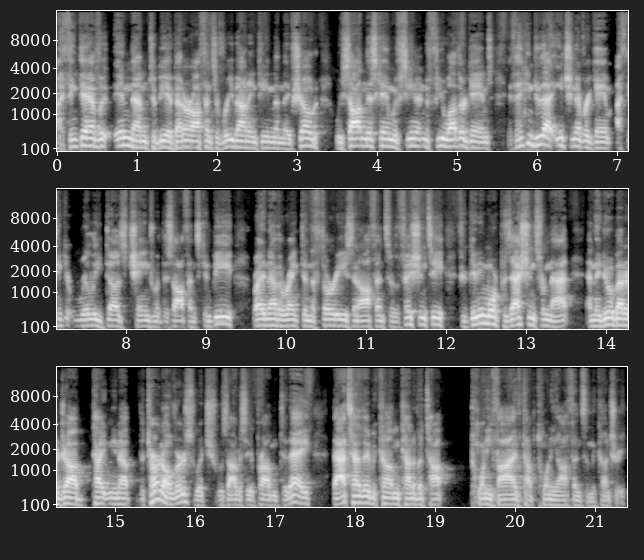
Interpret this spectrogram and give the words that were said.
I think they have in them to be a better offensive rebounding team than they've showed. We saw it in this game. We've seen it in a few other games. If they can do that each and every game, I think it really does change what this offense can be. Right now, they're ranked in the 30s in offensive efficiency. If you're getting more possessions from that and they do a better job tightening up the turnovers, which was obviously a problem today, that's how they become kind of a top 25, top 20 offense in the country.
